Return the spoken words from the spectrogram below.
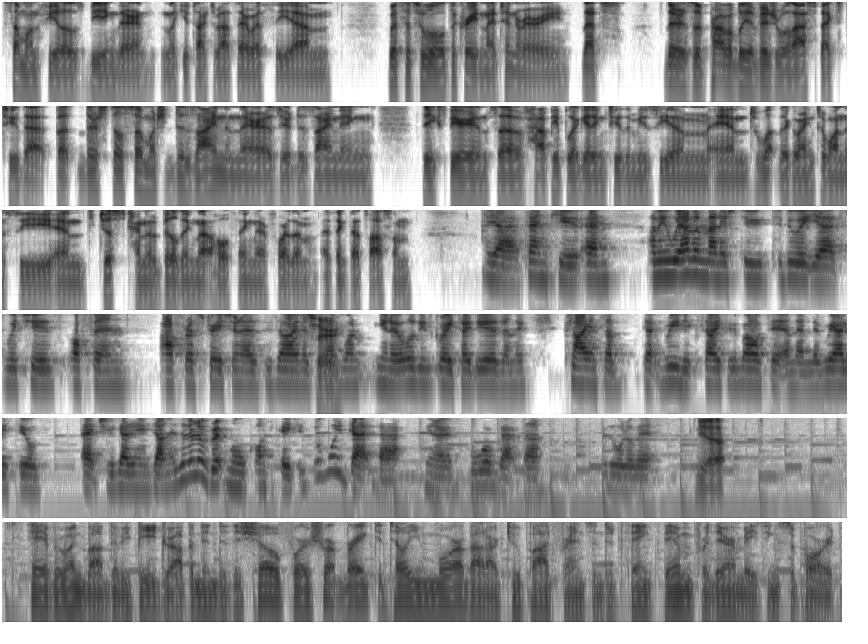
someone feels being there like you talked about there with the um with the tool to create an itinerary. That's there's a, probably a visual aspect to that but there's still so much design in there as you're designing the experience of how people are getting to the museum and what they're going to want to see and just kind of building that whole thing there for them. I think that's awesome. Yeah, thank you. And I mean, we haven't managed to to do it yet, which is often our frustration as designers. Sure. We have one, you know, all these great ideas, and the clients are get really excited about it, and then the reality of actually getting it done is a little bit more complicated. But we'll get there. You know, we'll get there with all of it. Yeah, Hey everyone, Bob WP dropping into the show for a short break to tell you more about our two pod friends and to thank them for their amazing support.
